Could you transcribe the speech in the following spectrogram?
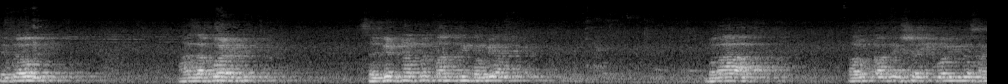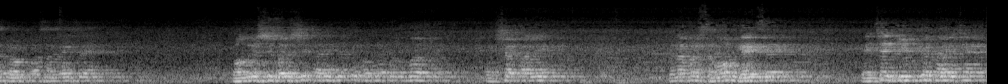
मित्र आज आपण संघटनात्मक मांत्रिक करूया मला तालुका अध्यक्ष इंगोलीला सांगा सांगायचं आहे. काँग्रेसचे बरेचसे कार्यकर्ते माझ्याबरोबर लक्षात आले. त्यांना आपण समावून घ्यायचं आहे. त्यांच्या जीविका करायच्या आहेत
